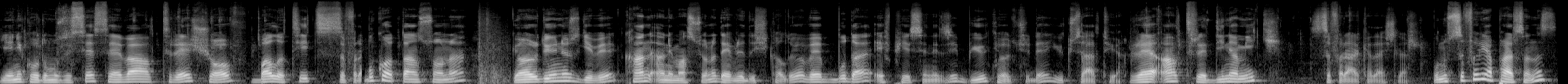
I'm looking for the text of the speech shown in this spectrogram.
Yeni kodumuz ise SV6-Show Bullet Hit 0. Bu koddan sonra gördüğünüz gibi kan animasyonu devre dışı kalıyor ve bu da FPS'inizi büyük ölçüde yükseltiyor. R-Altre Dynamic 0 arkadaşlar. Bunu 0 yaparsanız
